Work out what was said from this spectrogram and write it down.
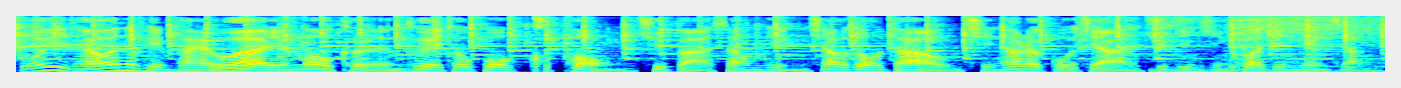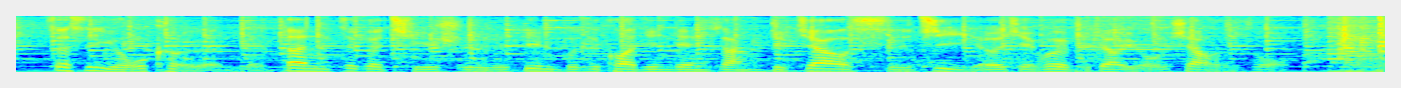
所以台湾的品牌未来有没有可能可以透过 coupon 去把商品销售到其他的国家去进行跨境电商？这是有可能的，但这个其实并不是跨境电商比较实际而且会比较有效的做法。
